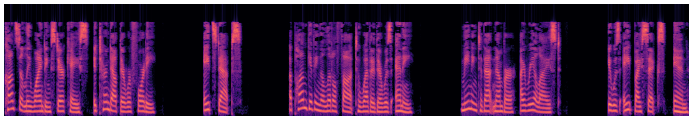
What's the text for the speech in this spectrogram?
constantly winding staircase, it turned out there were 40. Eight steps. Upon giving a little thought to whether there was any meaning to that number, I realized it was 8 by 6, in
